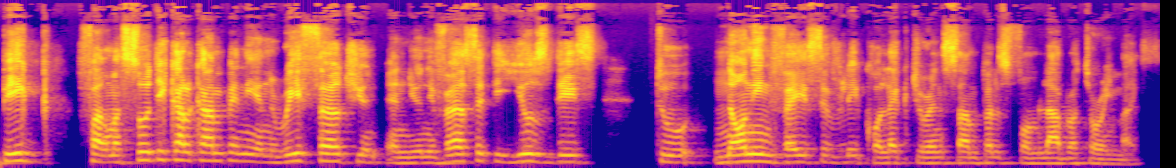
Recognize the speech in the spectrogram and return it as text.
big pharmaceutical company and research and university use this to non-invasively collect urine samples from laboratory mice.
